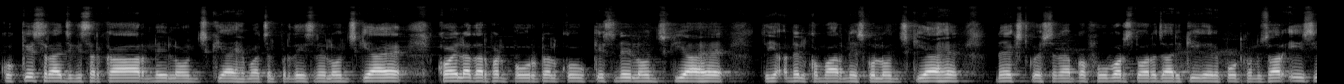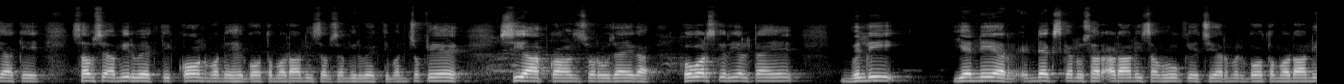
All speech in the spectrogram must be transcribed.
को किस राज्य की सरकार ने लॉन्च किया है? हिमाचल प्रदेश ने लॉन्च किया है। कोयला दर्पण पोर्टल को किसने लॉन्च किया है? तो ये अनिल कुमार ने इसको लॉन्च किया है। नेक्स्ट क्वेश्चन है आपका फोबर्स द्वारा जारी की गई रिपोर्ट के अनुसार एशिया के सबसे अमीर व्यक्ति कौन बने हैं? गौतम अडानी सबसे अमीर व्यक्ति बन चुके हैं। सी आपका आंसर हो जाएगा। फोबर्स के रियल टाइम बिली येनियर इंडेक्स के अनुसार अडानी समूह के चेयरमैन गौतम अडानी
